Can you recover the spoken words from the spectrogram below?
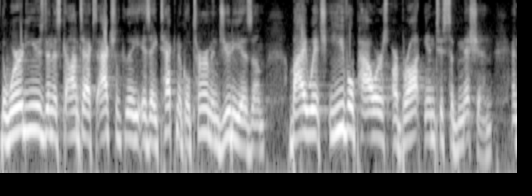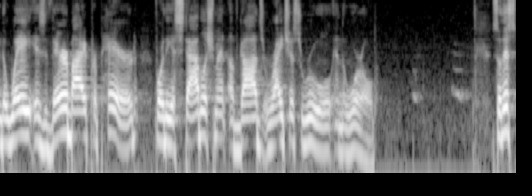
the word used in this context actually is a technical term in Judaism by which evil powers are brought into submission, and the way is thereby prepared for the establishment of God's righteous rule in the world. So, this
